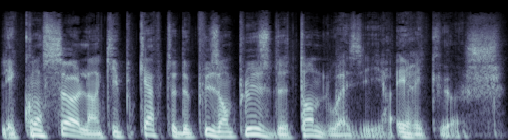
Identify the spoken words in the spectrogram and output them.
les consoles hein, qui captent de plus en plus de temps de loisirs. Eric Huoche.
